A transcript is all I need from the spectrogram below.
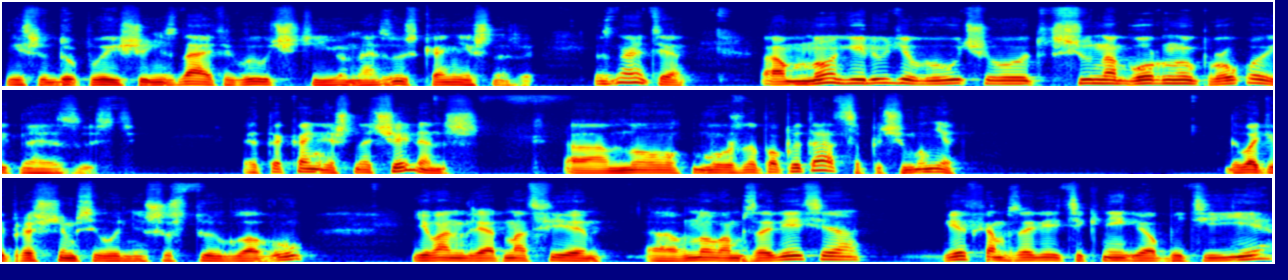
если вдруг вы еще не знаете, выучите ее наизусть, конечно же. Вы знаете, а многие люди выучивают всю Нагорную проповедь наизусть. Это, конечно, челлендж, а, но можно попытаться, почему нет? Давайте прочтем сегодня шестую главу Евангелия от Матфея а, в Новом Завете, в Ветхом Завете книга о Бытие,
